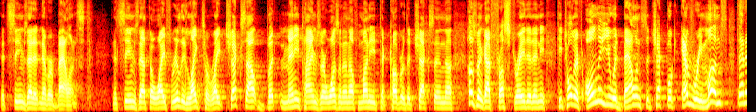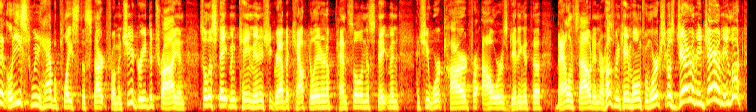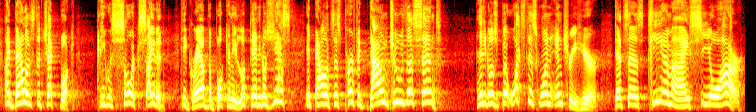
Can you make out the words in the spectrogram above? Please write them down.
It seems that it never balanced. It seems that the wife really liked to write checks out, but many times there wasn't enough money to cover the checks, and the husband got frustrated. And he, he told her, if only you would balance the checkbook every month, then at least we have a place to start from. And she agreed to try. And so the statement came in, and she grabbed a calculator and a pencil and a statement, and she worked hard for hours getting it to balance out. And her husband came home from work. She goes, Jeremy, Jeremy, look, I balanced the checkbook. And he was so excited. He grabbed the book and he looked at it and he goes, Yes, it balances perfect down to the cent. And then he goes, But what's this one entry here that says TMI COR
